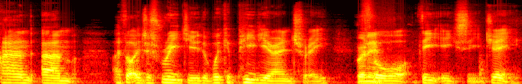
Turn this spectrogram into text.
and um, I thought I'd just read you the Wikipedia entry Brilliant. for the ECG.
